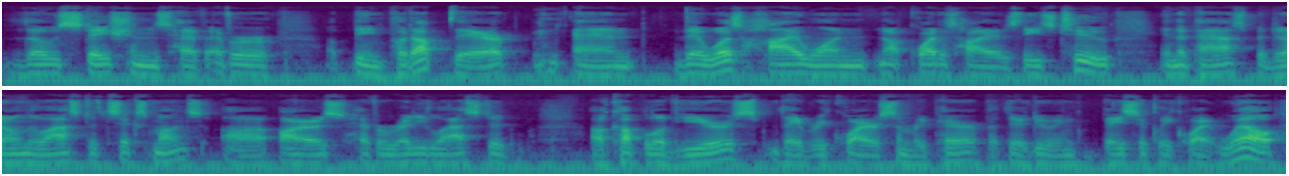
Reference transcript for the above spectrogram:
those stations have ever been put up there. And there was a high one, not quite as high as these two in the past, but it only lasted six months. Uh, ours have already lasted a couple of years. They require some repair, but they're doing basically quite well.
